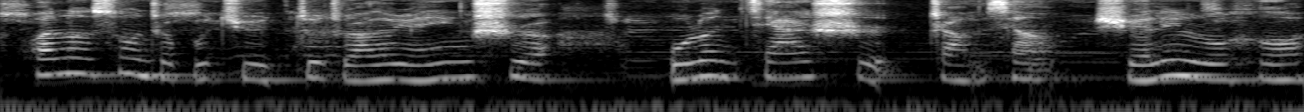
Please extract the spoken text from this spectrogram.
《欢乐颂》这部剧，最主要的原因是，无论家世、长相、学历如何，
